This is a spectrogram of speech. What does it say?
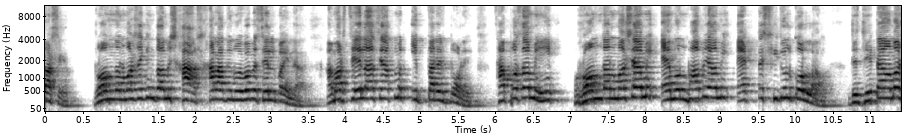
মাসে রমজান মাসে কিন্তু আমি সারাদিন ওইভাবে সেল পাই না। আমার সেল আছে আপনার ইফতারের পরে। সাপোজ আমি রমজান মাসে আমি এমন ভাবে আমি একটা শিডিউল করলাম যে যেটা আমার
